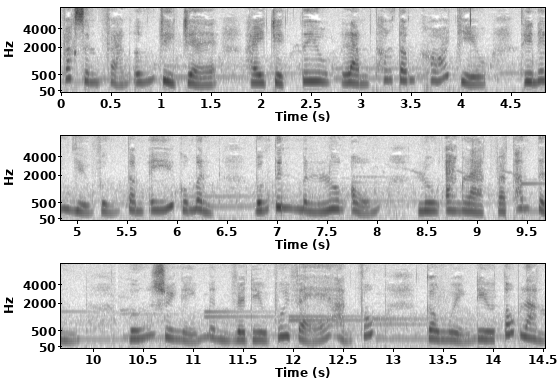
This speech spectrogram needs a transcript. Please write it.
phát sinh phản ứng trì trệ hay triệt tiêu làm thân tâm khó chịu thì nên giữ vững tâm ý của mình, vững tin mình luôn ổn, luôn an lạc và thanh tịnh, hướng suy nghĩ mình về điều vui vẻ, hạnh phúc, cầu nguyện điều tốt lành,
